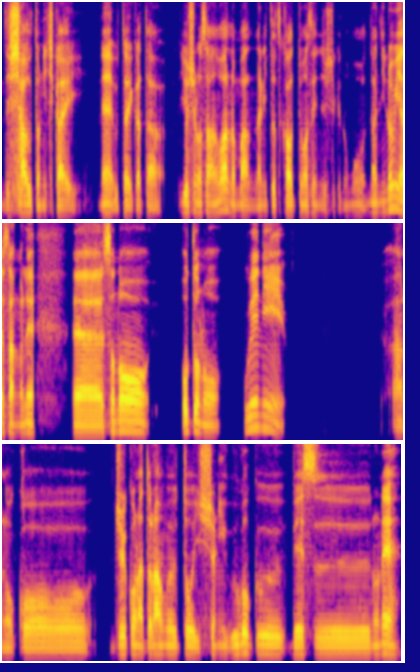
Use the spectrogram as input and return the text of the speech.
で、シャウトに近い、ね、歌い方。吉野さんは、まあ、何一つ変わってませんでしたけども、二宮さんがね、えーその音の上に、あの、こう、重厚なドラムと一緒に動くベースのね、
